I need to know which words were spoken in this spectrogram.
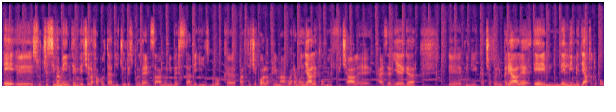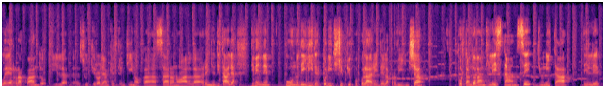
e eh, successivamente invece la facoltà di giurisprudenza all'Università di Innsbruck partecipò alla prima guerra mondiale come ufficiale Kaiserjäger, eh, quindi cacciatore imperiale, e nell'immediato dopoguerra, quando il eh, Sud Tirolo e anche il Trentino passarono al Regno d'Italia, divenne uno dei leader politici più popolari della provincia portando avanti le istanze di unità delle,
